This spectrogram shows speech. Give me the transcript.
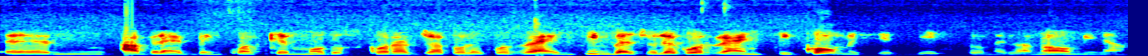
ehm, avrebbe in qualche modo scoraggiato le correnti. Invece le correnti, come si è visto nella nomina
